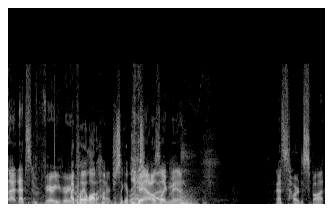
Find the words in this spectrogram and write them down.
uh, that's very very. I play a lot of hunter just like everyone else. Yeah, I was like, man, that's hard to spot.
